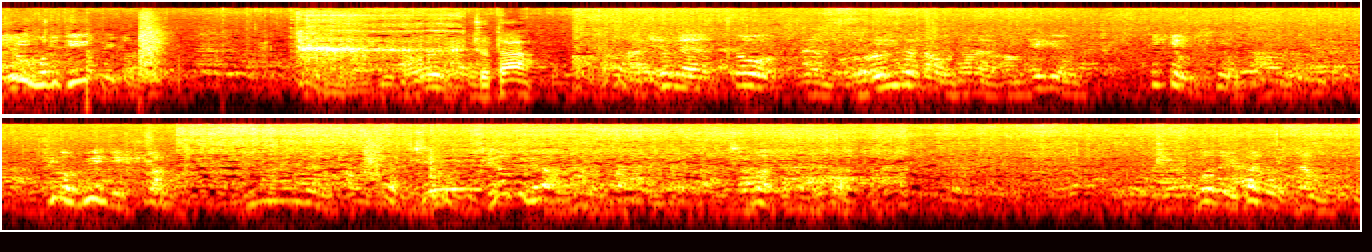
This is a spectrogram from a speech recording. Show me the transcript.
지금 머리 뒤에 있다. 좋다 이런데 또 모르는 데다 오잖아요. 그럼 해기 시키면 시키니까. 지금 위에 이제 시간. 이거는 일단 잘 모르죠.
